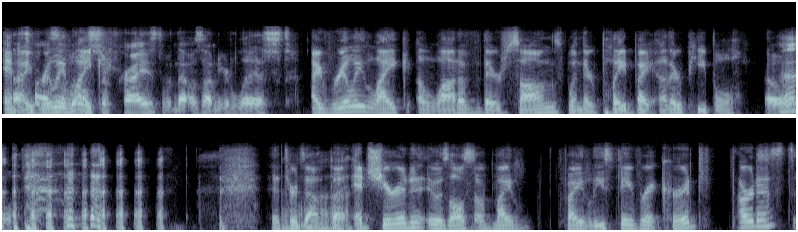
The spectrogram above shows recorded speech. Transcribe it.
and That's I why really was a like surprised when that was on your list. I really like a lot of their songs when they're played by other people. Oh, It turns out, Ah. but Ed Sheeran, it was also my my least favorite current artist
